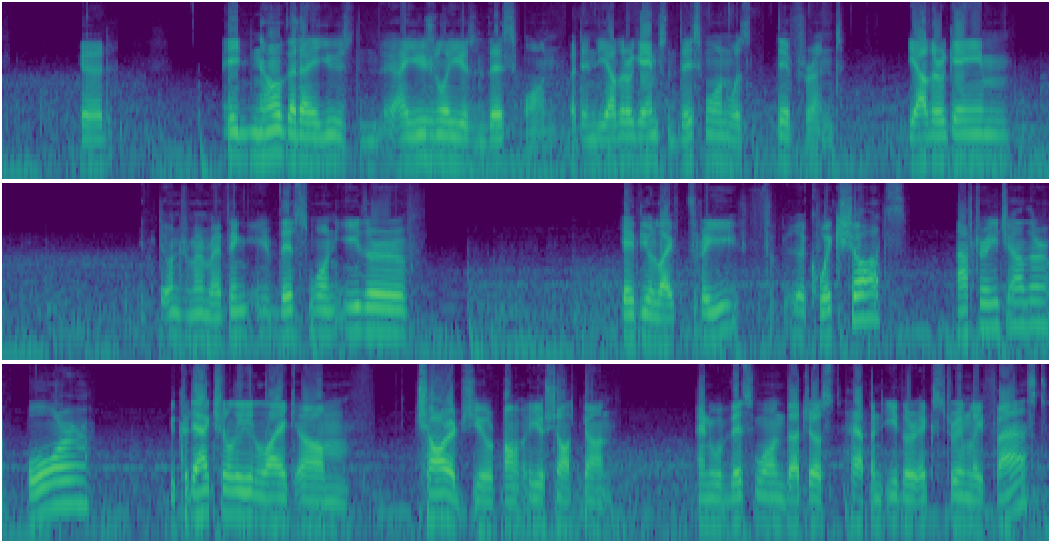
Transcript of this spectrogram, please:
good. I know that I used I usually use this one, but in the other games this one was different. The other game I don't remember. I think this one either gave you like three quick shots after each other, or you could actually like um charge your your shotgun. And with this one that just happened either extremely fast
